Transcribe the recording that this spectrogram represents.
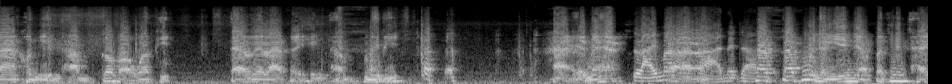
ลาคนอื่นทำก็บอกว่าผิด แต่เวลาตัวเองทำไม่ผิดอ่าเห็นไหมฮะ หลายมาตรฐานนะจ๊ะถ้าถ้าพูดอย่างนี้เนี่ย ประเทศไทย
